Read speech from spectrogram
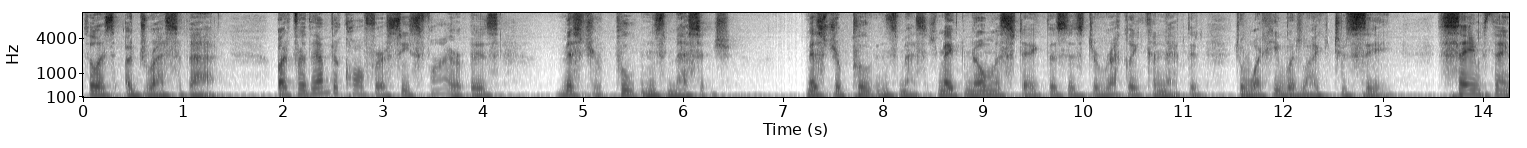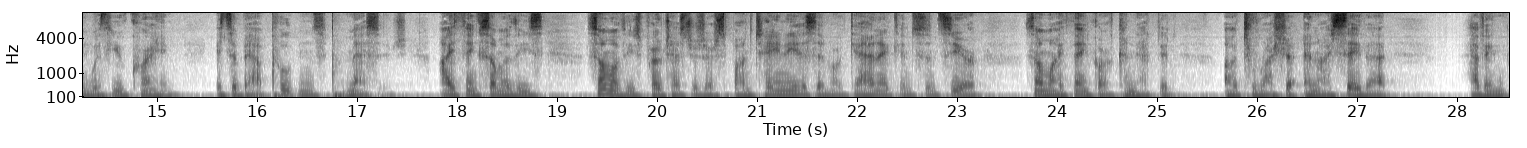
So let's address that. But for them to call for a ceasefire is Mr. Putin's message. Mr. Putin's message. Make no mistake, this is directly connected to what he would like to see. Same thing with Ukraine. It's about Putin's message. I think some of these some of these protesters are spontaneous and organic and sincere. Some I think are connected uh, to Russia, and I say that having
